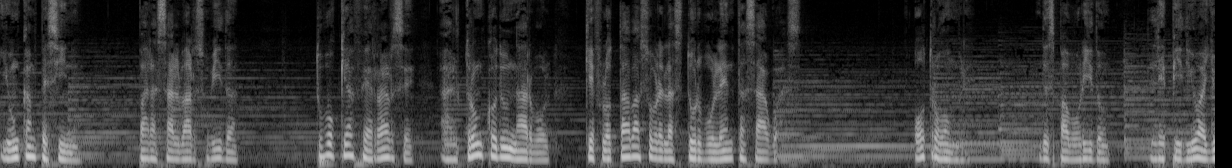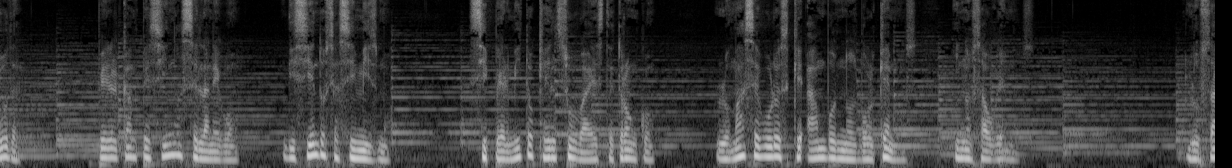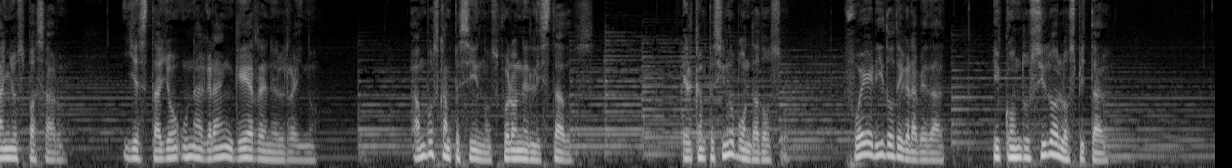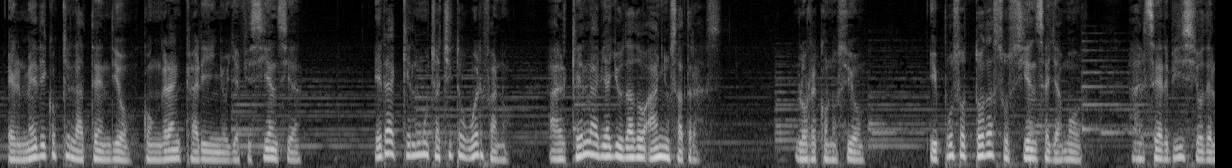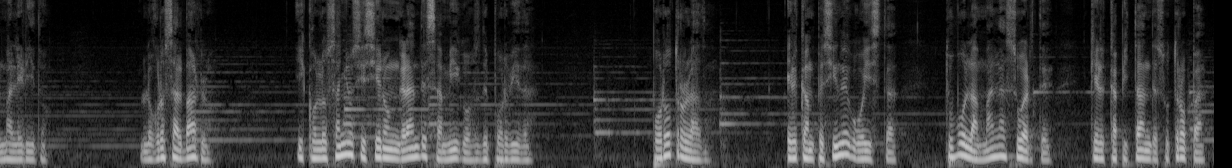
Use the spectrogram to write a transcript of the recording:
y un campesino, para salvar su vida, tuvo que aferrarse al tronco de un árbol que flotaba sobre las turbulentas aguas. Otro hombre, despavorido, le pidió ayuda, pero el campesino se la negó diciéndose a sí mismo, si permito que él suba a este tronco, lo más seguro es que ambos nos volquemos y nos ahoguemos. Los años pasaron y estalló una gran guerra en el reino. Ambos campesinos fueron enlistados. El campesino bondadoso fue herido de gravedad y conducido al hospital el médico que la atendió con gran cariño y eficiencia era aquel muchachito huérfano al que él había ayudado años atrás. Lo reconoció y puso toda su ciencia y amor al servicio del malherido. Logró salvarlo y con los años hicieron grandes amigos de por vida. Por otro lado, el campesino egoísta tuvo la mala suerte que el capitán de su tropa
